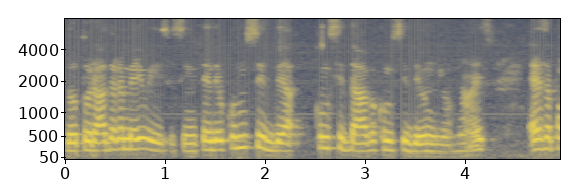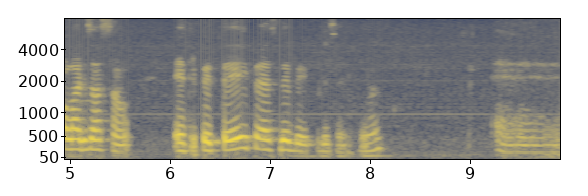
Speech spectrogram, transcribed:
doutorado era meio isso, assim, entendeu como se, da, como se dava, como se deu nos jornais, essa polarização entre PT e PSDB, por exemplo, né? É,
